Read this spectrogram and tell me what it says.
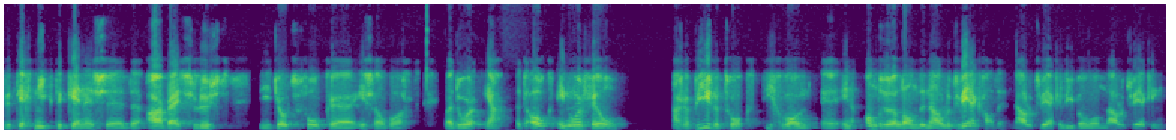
de techniek, de kennis, eh, de arbeidslust die het Joodse volk uh, Israël bracht. Waardoor ja, het ook enorm veel Arabieren trok die gewoon eh, in andere landen nauwelijks werk hadden. Nauwelijks werk in Libanon, nauwelijks werk in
